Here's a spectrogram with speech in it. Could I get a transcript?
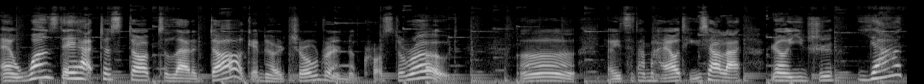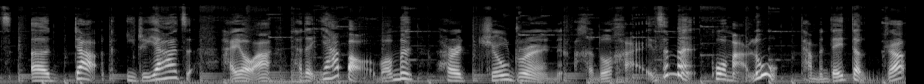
And once they had to stop to let a dog and her children across the road. 嗯，有一次他们还要停下来，让一只鸭子，a duck，一只鸭子，还有啊，它的鸭宝宝们，her children，很多孩子们过马路，他们得等着。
